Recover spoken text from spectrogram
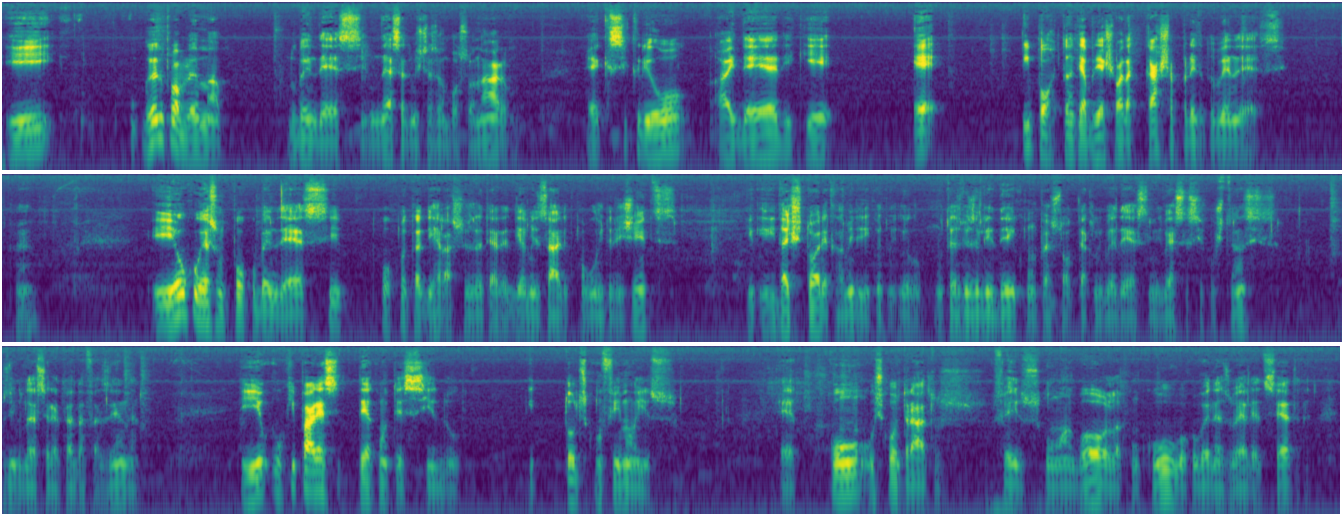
E o grande problema do BNDES nessa administração Bolsonaro é que se criou a ideia de que é importante abrir a chamada caixa preta do BNDES. Né? E eu conheço um pouco o BNDES por conta de relações até de amizade com alguns dirigentes e, e da história também. Eu, muitas vezes eu lidei com o pessoal técnico do BNDES em diversas circunstâncias, inclusive quando era secretário da Fazenda. E o que parece ter acontecido, e todos confirmam isso, é, com os contratos feitos com Angola, com Cuba, com Venezuela, etc.,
